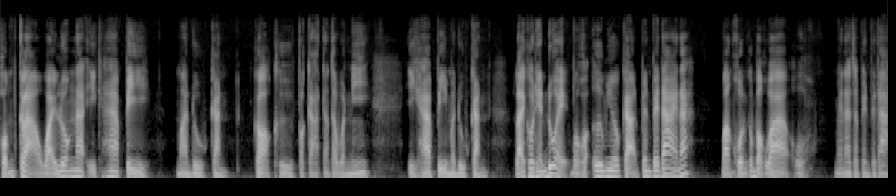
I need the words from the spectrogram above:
ผมกล่าวไว้ล่วงหน้าอีก 5 ปีมาดูกัน ก็คือประกาศตั้งแต่วันนี้อีก 5 ปีมาดูกัน หลายคนเห็นด้วย บอกว่าเออมีโอกาสเป็นไปได้นะ บางคนก็บอกว่า โอ้ไม่น่าจะเป็นไปได้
